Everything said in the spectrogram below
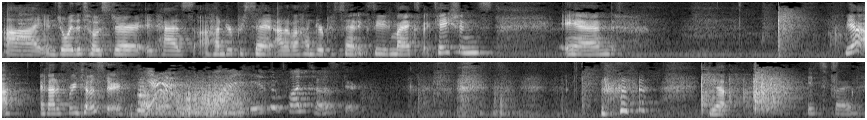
I enjoy the toaster. It has 100% out of 100% exceeded my expectations. And yeah, I got a free toaster. Yeah, it is a fun toaster. yep. It's fun.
